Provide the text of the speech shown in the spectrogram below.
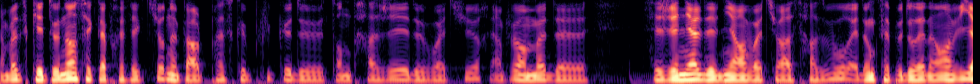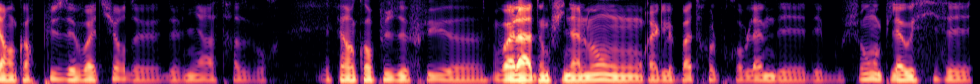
en fait, ce qui est étonnant, c'est que la préfecture ne parle presque plus que de temps de trajet, de voiture, un peu en mode c'est génial de venir en voiture à Strasbourg et donc ça peut donner envie à encore plus de voitures de, venir à Strasbourg. Et faire encore plus de flux. Voilà, donc finalement on règle pas trop le problème des, des bouchons. Et puis là aussi c'est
